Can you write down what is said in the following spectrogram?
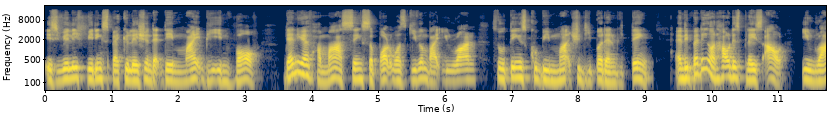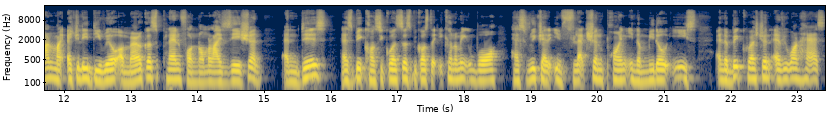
is really feeding speculation that they might be involved. Then you have Hamas saying support was given by Iran, so things could be much deeper than we think. And depending on how this plays out, Iran might actually derail America's plan for normalization. And this has big consequences because the economic war has reached an inflection point in the Middle East. And the big question everyone has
